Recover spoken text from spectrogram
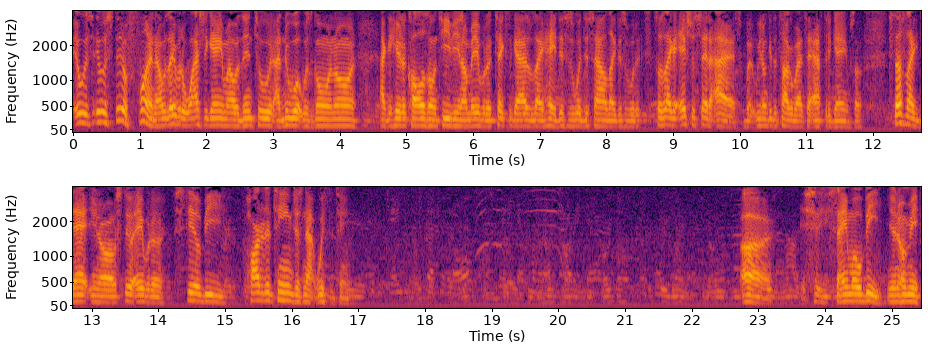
it was it was still fun. I was able to watch the game. I was into it. I knew what was going on. I could hear the calls on TV, and I'm able to text the guys. Was like, "Hey, this is what this sounds like. This is what." It, so it's like an extra set of eyes, but we don't get to talk about it till after the game. So stuff like that, you know, I was still able to still be part of the team, just not with the team. Uh, same OB, you know what I mean?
